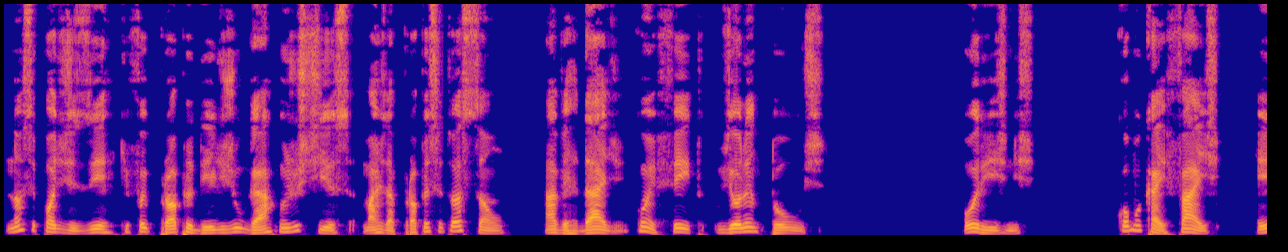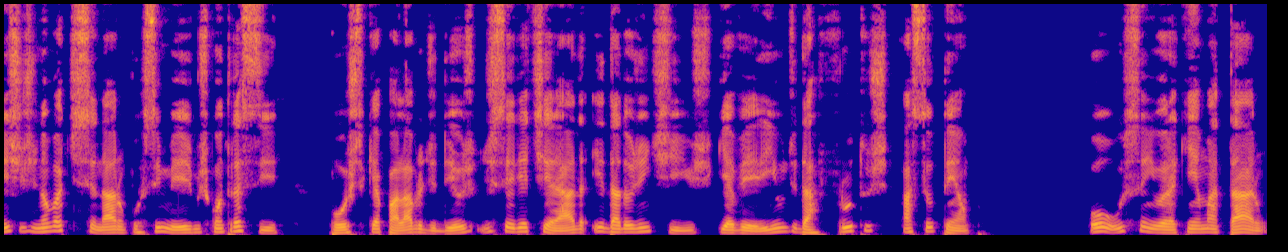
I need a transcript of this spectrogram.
não se pode dizer que foi próprio deles julgar com justiça, mas da própria situação, a verdade, com efeito, violentou-os. Orígenes. Como Caifás, estes não vaticinaram por si mesmos contra si, posto que a palavra de Deus lhes seria tirada e dada aos gentios, que haveriam de dar frutos a seu tempo. Ou o Senhor a quem mataram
